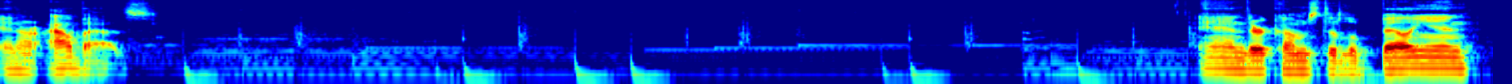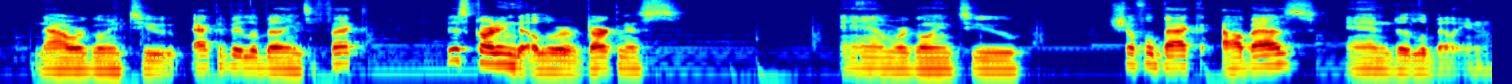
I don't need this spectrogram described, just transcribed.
and our Albaz. And there comes the Lobelion. Now we're going to activate Lobelion's effect, discarding the Allure of Darkness, and we're going to shuffle back Albaz and the Lobelion.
